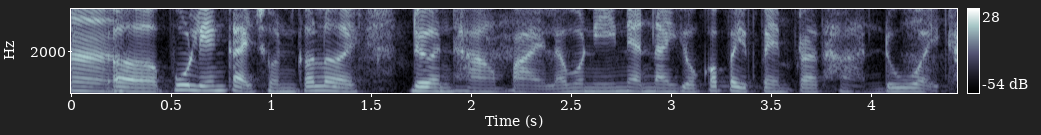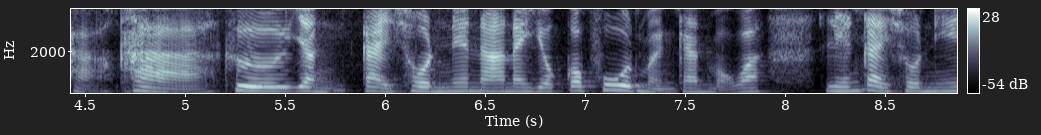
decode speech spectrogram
อ่าเอ่อผู้เลี้ยงไก่ชนก็เลยเดินทางไป แล้ววันนี้เนี่ยนายกก็ไปเป็นประธานด้วยค่ะ ค่ะ คืออย่างไก่ชนเนี่ยนะนายกก็พูดเหมือนกันบอกว่าเลี้ยงไก่ชนนี่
